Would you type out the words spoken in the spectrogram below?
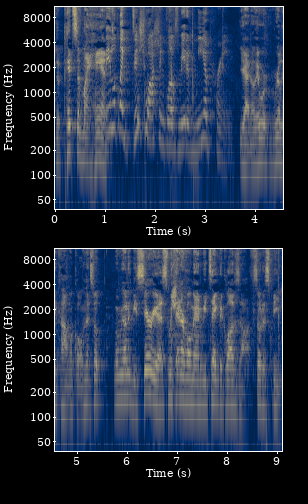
the pits of my hand. They look like dishwashing gloves made of neoprene. Yeah, no, they were really comical. And then, so when we wanted to be serious with Interval Man, we take the gloves off, so to speak.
